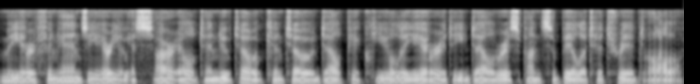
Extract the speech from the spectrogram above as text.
Mir finanziario SRL tenuto conto del peculiarity del responsabilità tributale.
